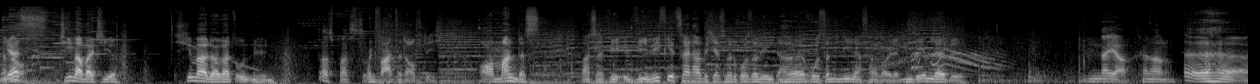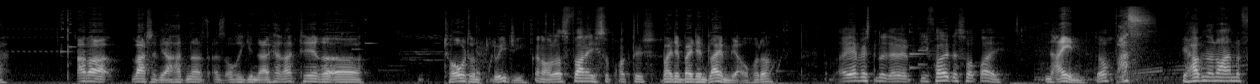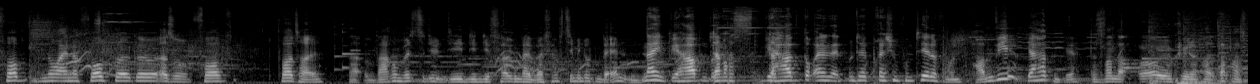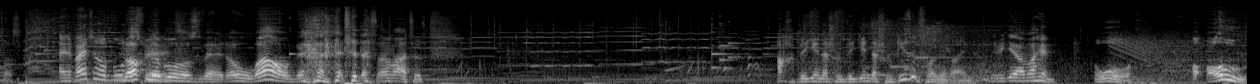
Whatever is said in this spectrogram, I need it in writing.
Genau. Yes, Teamarbeit hier. Ich gehe mal da ganz unten hin Das passt so. und warte auf dich. Oh Mann, das... Warte, wie, wie, wie viel Zeit habe ich jetzt mit Rosalina, äh, Rosalina vergeudet? In dem Level. Naja, keine Ahnung. Äh, aber warte, wir hatten als, als Originalcharaktere äh, Toad und Luigi. Genau, das war nicht so praktisch. Bei, den- bei denen bleiben wir auch, oder? Ja, wir sind, äh, die Folge ist vorbei. Nein. Doch. Was? Wir haben nur noch eine Vor noch eine Vorfolge, also Vor Vorteil. Warum willst du die, die, die, die Folgen bei, bei 15 Minuten beenden? Nein, wir haben doch Da noch, wir da- haben doch eine Unterbrechung vom Telefon. Haben wir? Ja, hatten wir. Das waren da... Oh, okay, da, da passt das. Eine weitere Bonus. Noch eine Bonuswelt. Oh, wow. Wer hätte das erwartet? Ach, wir gehen da schon, wir gehen da schon diese Folge rein. Wir gehen da mal hin. Oh. Oh, oh.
